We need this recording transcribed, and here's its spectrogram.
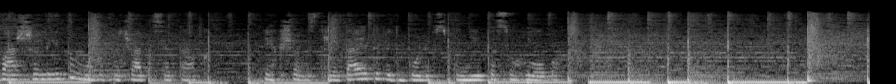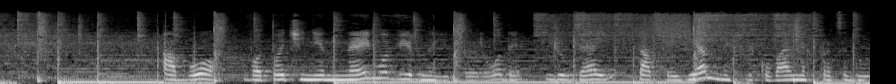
Ваше літо може початися так, якщо ви страдаєте від болю в спині та суглобах. Або в оточенні неймовірної природи, людей та приємних лікувальних процедур.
